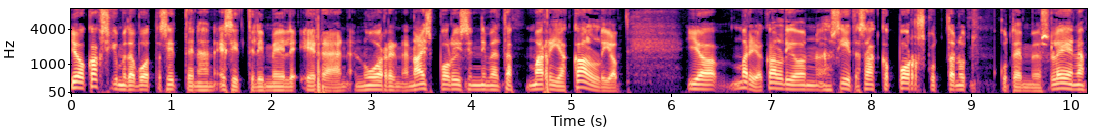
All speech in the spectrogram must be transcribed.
Jo 20 vuotta sitten hän esitteli meille erään nuoren naispoliisin nimeltä Maria Kallio. Ja Maria Kallio on siitä saakka porskuttanut, kuten myös Leena,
